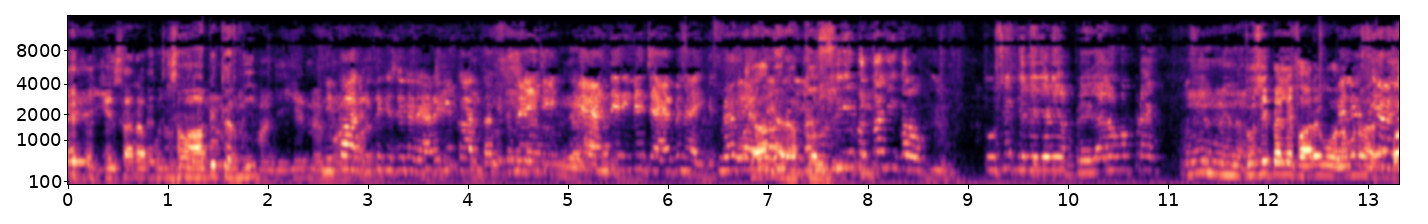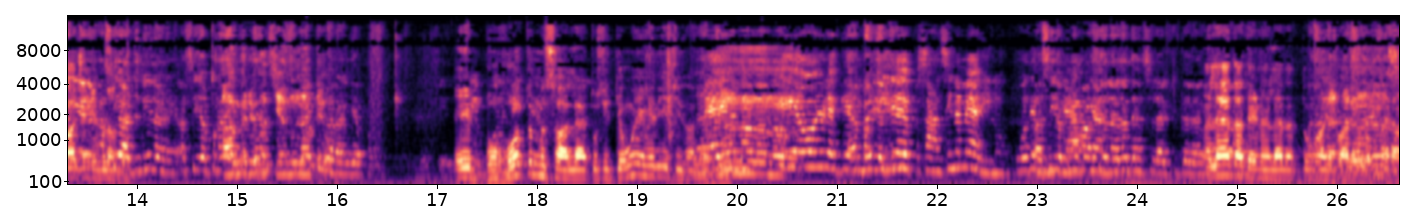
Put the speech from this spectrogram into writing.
ये, ये सारा कुछ तो आप ही करनी। हाँ जी ये ਨਹੀਂ ਘਰ ਵੀ मेहमान ਤੇ ਕਿਸੇ ਨੇ ਰਹਿਣਾ ਹੀ ਘਰ ਦਾ ਵੀ ਤੇ ਨਹੀਂ ਜੀ ਭੈਣ ਤੇਰੀ ਨੇ ਜਾਇ ਬਣਾਈ ਕੇ क्या मेरा ਤੁਸੀਂ ਪਤਾ ਕੀ ਕਰੋ ਤੁਸੀਂ ਕਿੰਨੇ ਜਿਹੜੇ ਆਪਣੇ ਲੈ ਲਓ ਕੱਪੜੇ ਤੁਸੀਂ ਪਹਿਲੇ ਫਾਰਗ ਹੋ ਲਓ ਨਾ ਬਾਅਦ ਚ ਨਹੀਂ ਅਸੀਂ ਬਣਾਉਂਦੇ ਅੱਜ ਨਹੀਂ ਲੈਣੇ ਅਸੀਂ ਆਪਣਾ ਆਹ ਮੇਰੇ ਬੱਚਿਆਂ ਨੂੰ ਨਾ ਦਿਓ। ਕਰਾਂਗੇ ਆਪਾਂ ਇਹ ਬਹੁਤ ਮਸਾਲਾ ਹੈ ਤੁਸੀਂ ਕਿਉਂ ਐਵੇਂ ਦੀਆਂ ਚੀਜ਼ਾਂ ना ਲਿਆਉਂਦੇ ना ना ना ਇਹ ਉਹ ਜਿਹੜੇ ਅੱਗੇ ਬੱਚੀ ਦੇ ਪਸੰਦ ਸੀ ਨਾ ਮੈਰੀ ਨੂੰ ਉਹਦੇ ਅਸੀਂ ਆਪਣੇ ਵਾਸਤੇ ਲੈਣਾ ਤੇ ਸਿਲੈਕਟ ਕਰਾਂਗੇ ਅਲੱਗਾ ਦੇਣਾ ਅਲੱਗਾ ਤੂੰ ਆਲੇ ਫਾਰਗ ਹੋ ਮੇਰਾ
